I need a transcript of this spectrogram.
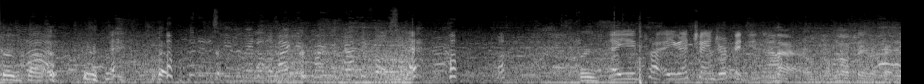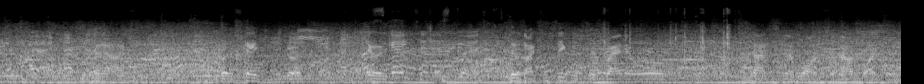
Turns about. Please. Are you Are you going to change your opinion now? No. I'm not saying okay. Okay. No. But the skating was good. It was, Skating is good. there was like some sequences where they were all dancing at once and that was quite cool.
